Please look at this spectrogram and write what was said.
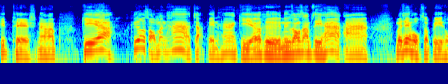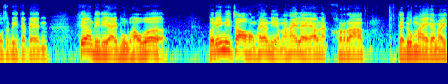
Vintage นะครับ เกียร์เครื่อง 2005 จะเป็น 5 เกียร์ก็คือ 1 2 3 4 5 R ไม่ใช่ 6 สปีด 6 สปีดจะเป็นเครื่อง DDI Blue Power ตัวนี้มีจอของ Pioneer มาให้แล้วนะครับ เดี๋ยวดูไมค์กันหน่อย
